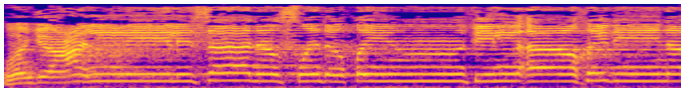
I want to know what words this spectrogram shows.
واجعل لي لسان صدق في الآخرين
